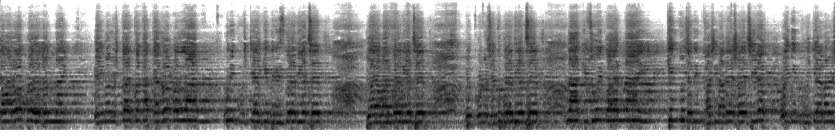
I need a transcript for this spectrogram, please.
গাওয়ারও প্রয়োজন নাই। এই মানুষটার কথা কেন বললাম? উনি কুষ্টিয়ায় কি ব্রিজ করে দিয়েছে, ফ্লাইওভার করে দিয়েছে কোনো সেতু করে দিয়েছে। না, কিছুই করেন নাই। কিন্তু যেদিন ফাঁসির আদেশ হয়েছিল ওই দিন কুষ্টিয়ার মানুষ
